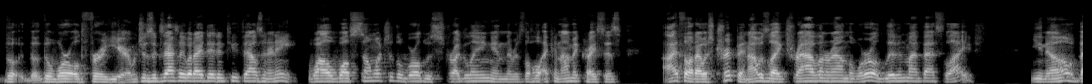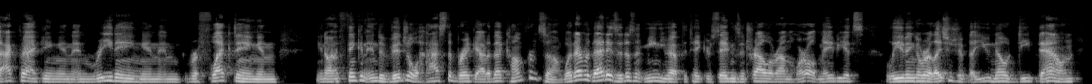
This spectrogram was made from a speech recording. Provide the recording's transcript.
the, the, the world for a year which is exactly what i did in 2008 while while so much of the world was struggling and there was the whole economic crisis i thought i was tripping. I was like traveling around the world living my best life you know, backpacking and, and reading and, and reflecting and you know, I think an individual has to break out of that comfort zone. Whatever that is, it doesn't mean you have to take your savings and travel around the world. Maybe it's leaving a relationship that you know deep down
